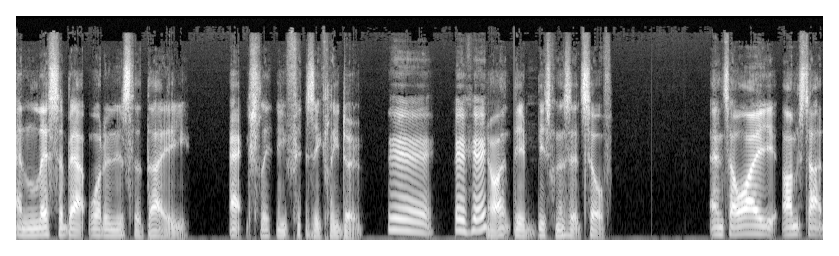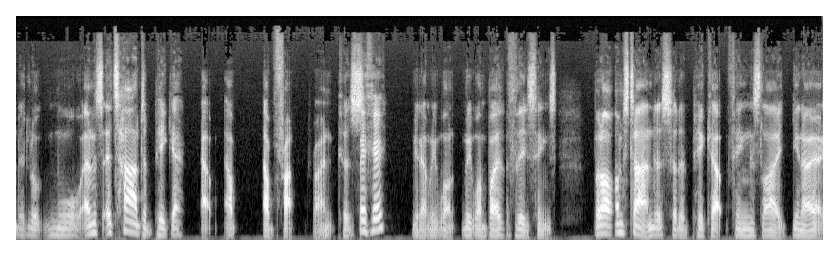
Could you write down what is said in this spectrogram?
and less about what it is that they actually physically do, Mm-hmm. right? Their business itself. And so I, I'm starting to look more, and it's, it's hard to pick up up, up front, right? Because Mhm. you know we want we want both of these things. But I'm starting to sort of pick up things like you know,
